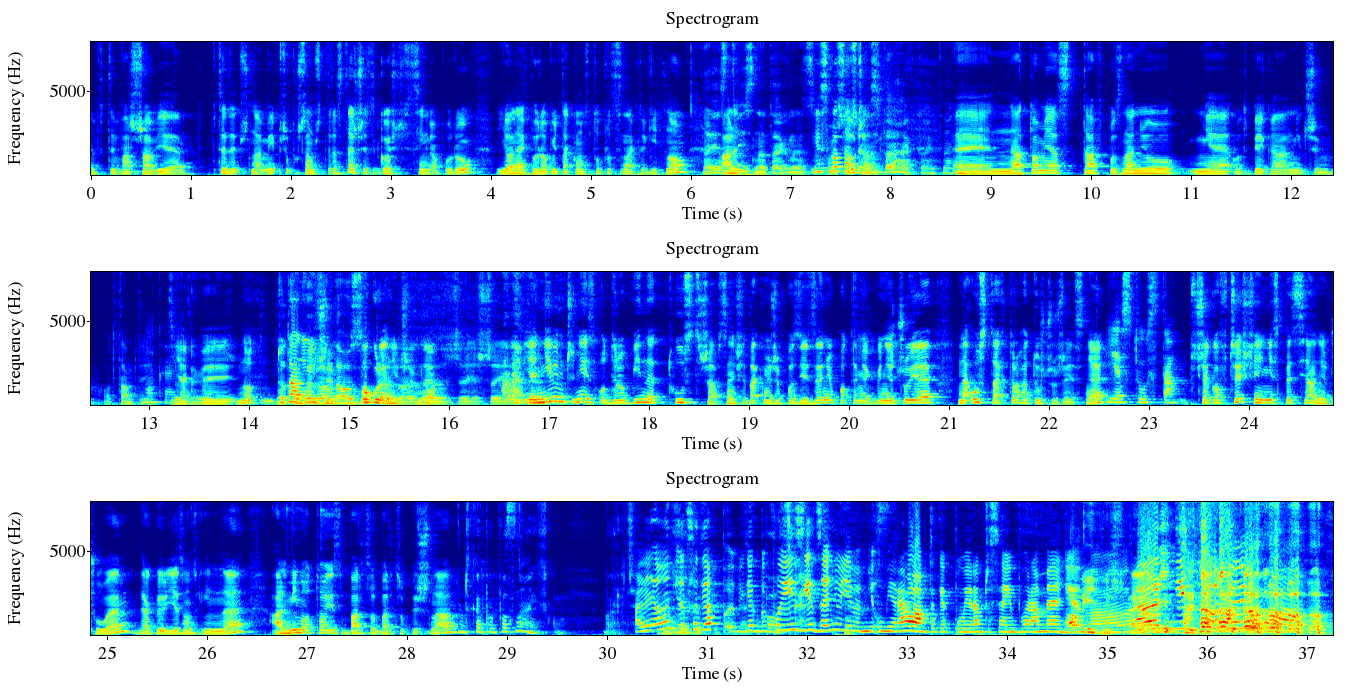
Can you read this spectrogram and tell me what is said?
w tym Warszawie, wtedy przynajmniej, przypuszczam, że teraz też jest gość z Singapuru i on jakby robił taką 100% legitną. No jest Ale- ale... no tak. No jest Jest cały czas. Tak, tak, tak. E, natomiast ta w Poznaniu nie odbiega niczym od tamtej. Okej. Jakby, no No totalnie to niczym, wyglądało w ogóle super, niczym, no, nie? Że jeszcze... Ja nie wiem, czy nie jest odrobinę tłustsza, w sensie takim, że po zjedzeniu potem jakby nie czuję na ustach trochę tłuszczu, że jest, nie? Jest tłusta. Czego wcześniej niespecjalnie czułem, jakby jedząc inne, ale mimo to jest bardzo, bardzo pyszna. Tylko po poznańsku. Bardziej. Ale on, na przykład ja Jak jakby po jej zjedzeniu, nie wiem, nie umierałam tak jak umieram czasami po ramenie. A widzisz, no. a ja Ale niektórzy.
